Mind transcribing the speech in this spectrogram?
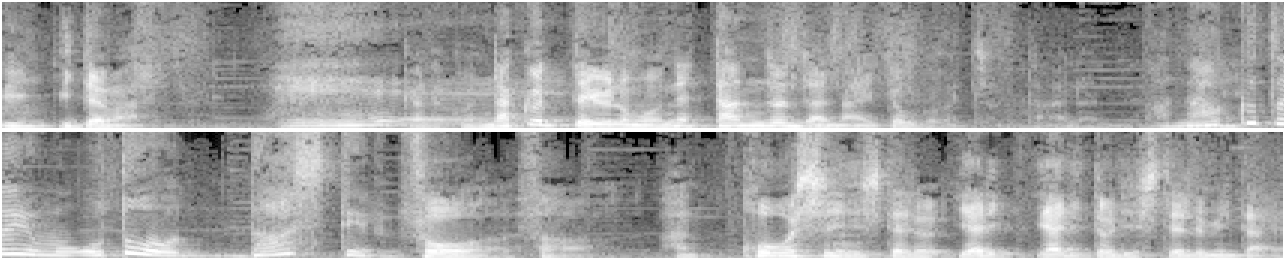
いいてます。へだからこう泣くっていうのもね単純じゃないとこがちょっとあるんで、ね、泣くというよりも音を出してる。そうそう。更新してるやりやり取りしてるみたいな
